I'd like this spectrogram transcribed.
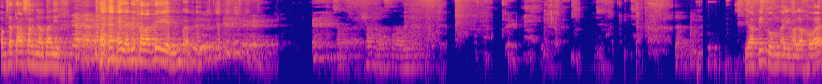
khamsata ashar minal baligh. Jadi salatin ya fikum ayyuhal akhwat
